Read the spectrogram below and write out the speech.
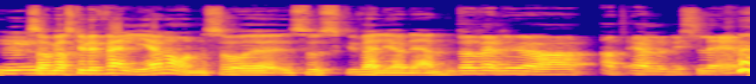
Mm. Så om jag skulle välja någon så, så skulle jag den. Då väljer jag att Elvis lever.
